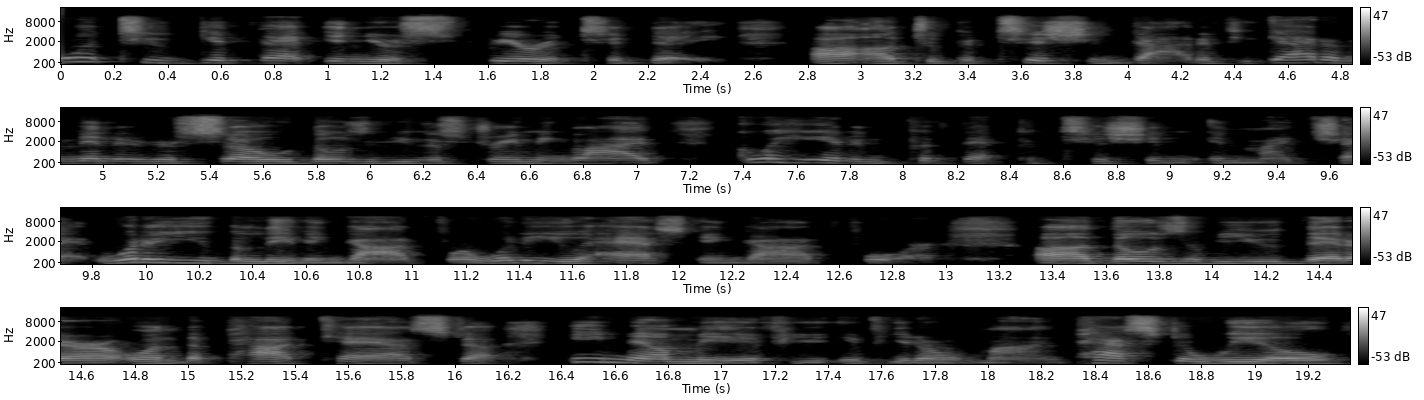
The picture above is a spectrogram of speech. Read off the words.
want to get that in your spirit today uh, uh, to petition God. If you got a minute or so, those of you that are streaming live, go ahead and put that petition in my chat. What are you believing God for? What are you asking God for? Uh, those of you that are on the podcast, uh, email me if you if you don't mind. Pastor Will,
